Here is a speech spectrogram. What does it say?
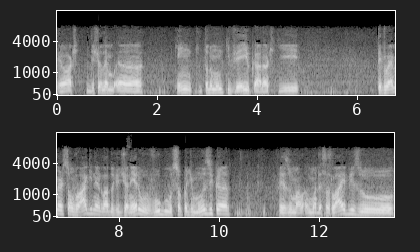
eu acho, deixa eu lembrar, uh, quem, todo mundo que veio, cara, acho que Teve o Emerson Wagner lá do Rio de Janeiro, o vulgo Sopa de Música, fez uma, uma dessas lives, o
